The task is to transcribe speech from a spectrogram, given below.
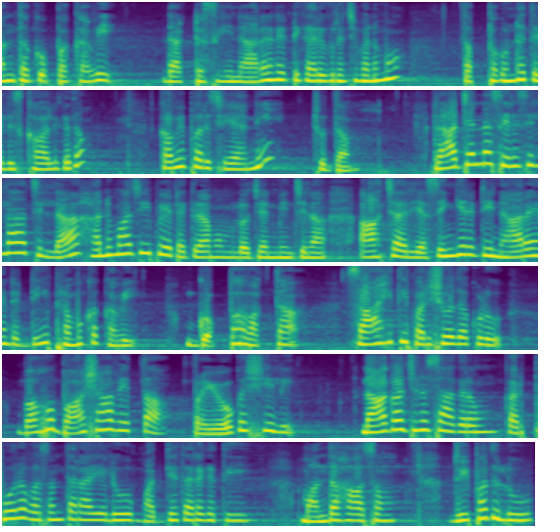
అంత గొప్ప కవి డాక్టర్ సి. నారాయణ రెడ్డి గారి గురించి మనము తప్పకుండా తెలుసుకోవాలి కదా. కవి పరిచయాన్ని చూద్దాం. రాజన్న సిరిసిల్ల జిల్లా హనుమాజీపేట గ్రామంలో జన్మించిన ఆచార్య సింగిరెడ్డి నారాయణ రెడ్డి ప్రముఖ కవి. గొప్ప వక్త. సాహితీ పరిశోధకుడు బహుభాషావేత్త ప్రయోగశీలి. నాగార్జున సాగరం కర్పూర వసంతరాయలు మధ్యతరగతి మందహాసం ద్విపదులు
